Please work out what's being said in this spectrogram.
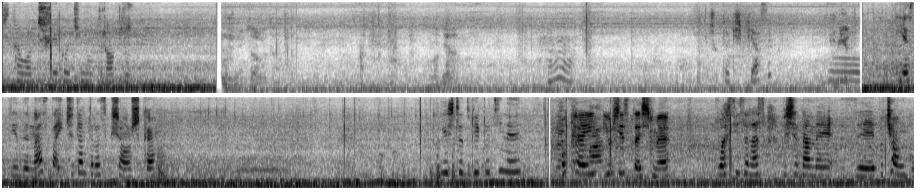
zostało 3 godziny drogi. Różnie cały ten. Nabieram. Hmm. Czy to jakiś piasek? Wir. Jest 11 i czytam teraz książkę. Jeszcze dwie godziny. Okej, już jesteśmy. Właśnie zaraz wysiadamy z pociągu.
